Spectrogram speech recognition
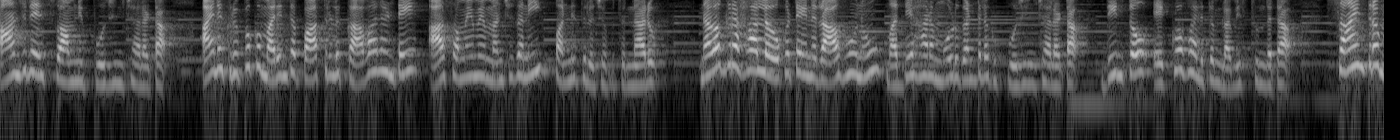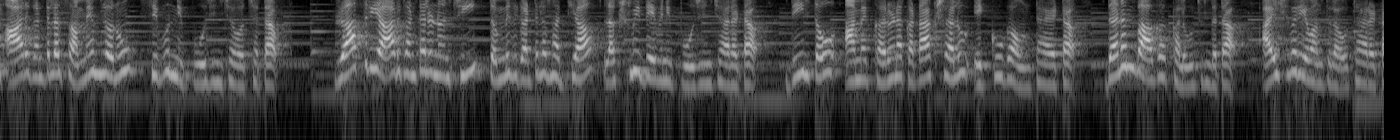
ఆంజనేయ స్వామిని పూజించాలట. ఆయన కృపకు మరింత పాత్రలు కావాలంటే ఆ సమయమే మంచిదని పండితులు చెబుతున్నారు. నవగ్రహాల్లో ఒకటైన రాహును మధ్యాహ్నం మూడు గంటలకు పూజించాలట. దీంతో ఎక్కువ ఫలితం లభిస్తుందట. సాయంత్రం ఆరు గంటల సమయంలోనూ శివుణ్ణి పూజించవచ్చట. రాత్రి ఆరు గంటల నుంచి తొమ్మిది గంటల మధ్య లక్ష్మీదేవిని పూజించాలట. దీంతో ఆమె కరుణ కటాక్షాలు ఎక్కువగా ఉంటాయట. ధనం బాగా కలుగుతుందట. ఐశ్వర్యవంతులవుతారట.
